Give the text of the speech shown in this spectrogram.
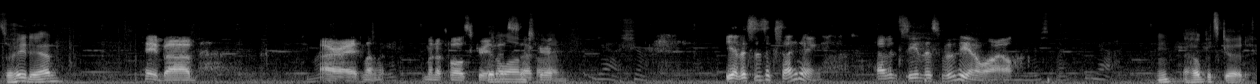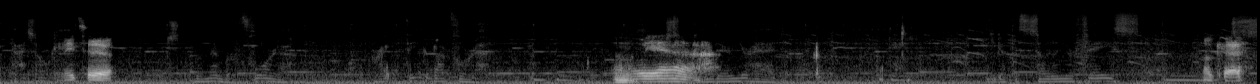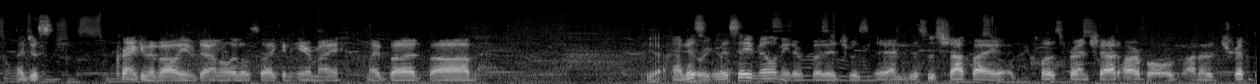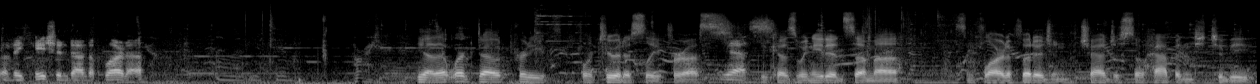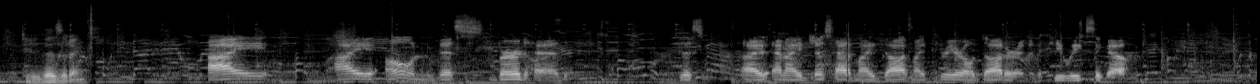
So hey Dan, Hey, Bob. All right, let me, I'm gonna full screen been a this long sucker. time. Yeah, sure. Yeah, this is exciting. Haven't seen this movie in a while. Hours, but yeah. Hmm? I hope it's good. That's okay. Me too. Just remember Florida. All right, think about Florida. Mm. Oh yeah. There in your head. Okay. You got the sun on your face. Okay. I just cranking the volume down a little so I can hear my my bud Bob. Yeah. Now this this eight millimeter footage was, and this was shot by a close friend Chad Harbold on a trip, a vacation down to Florida. I love you too. All right. Yeah, that worked out pretty fortuitously for us. Yes. Because we needed some uh, some Florida footage, and Chad just so happened to be to be visiting. I I own this bird head. This I and I just had my dot my three year old daughter in it a few weeks ago.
